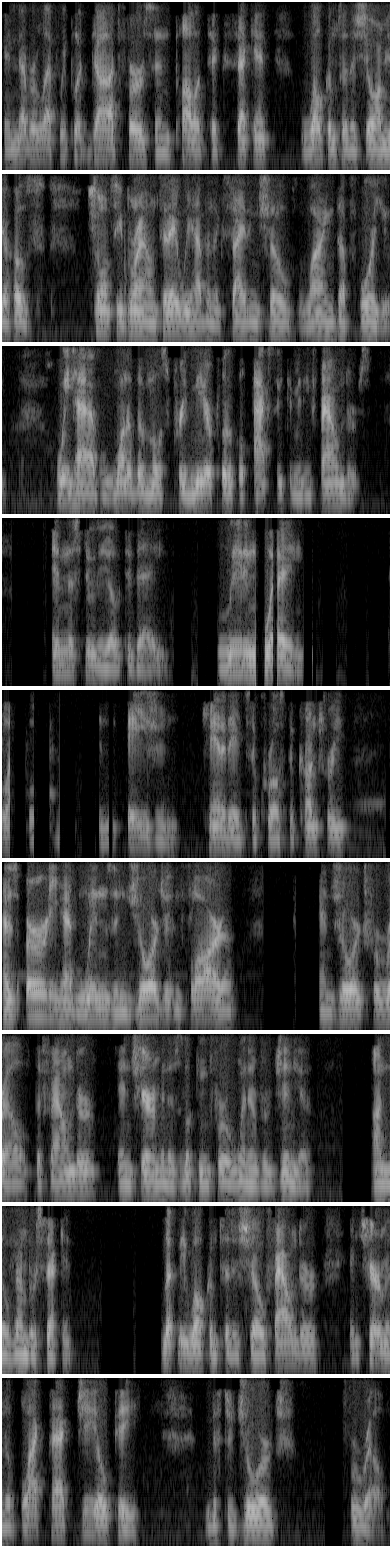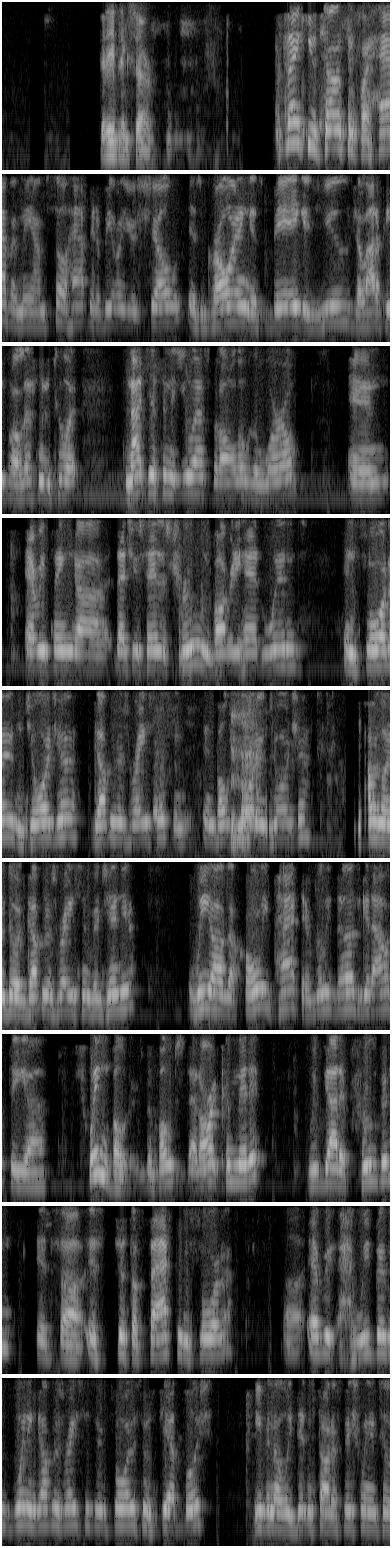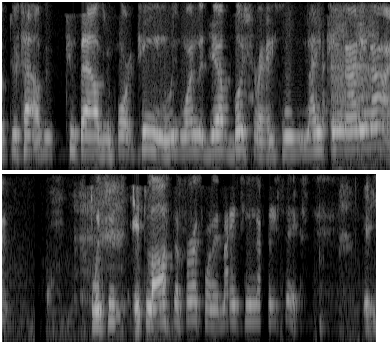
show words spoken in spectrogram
and never left. We put God first and politics second. Welcome to the show. I'm your host, Chauncey Brown. Today we have an exciting show lined up for you. We have one of the most premier political action committee founders in the studio today, leading the way black, and Asian candidates across the country has already had wins in Georgia and Florida. And George Farrell, the founder and chairman, is looking for a win in Virginia on November 2nd. Let me welcome to the show founder and chairman of BLAK PAC GOP, Mr. George Farrell. Good evening, sir. Thank you, Chauncey, for having me. I'm so happy to be on your show. It's growing, it's big, it's huge. A lot of people are listening to it, not just in the U.S., but all over the world. And everything uh, that you said is true. We've already had wins in Florida and Georgia, governor's races in, in both Florida and Georgia. Now we're going to do a governor's race in Virginia. We are the only PAC that really does get out the uh, swing voters, the votes that aren't committed We've got it proven. It's uh, it's just a fact in Florida. Uh, every we've been winning governor's races in Florida since Jeb Bush, even though we didn't start officially until 2000, 2014. We won the Jeb Bush race in 1999, which he it, lost the first one in 1996.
